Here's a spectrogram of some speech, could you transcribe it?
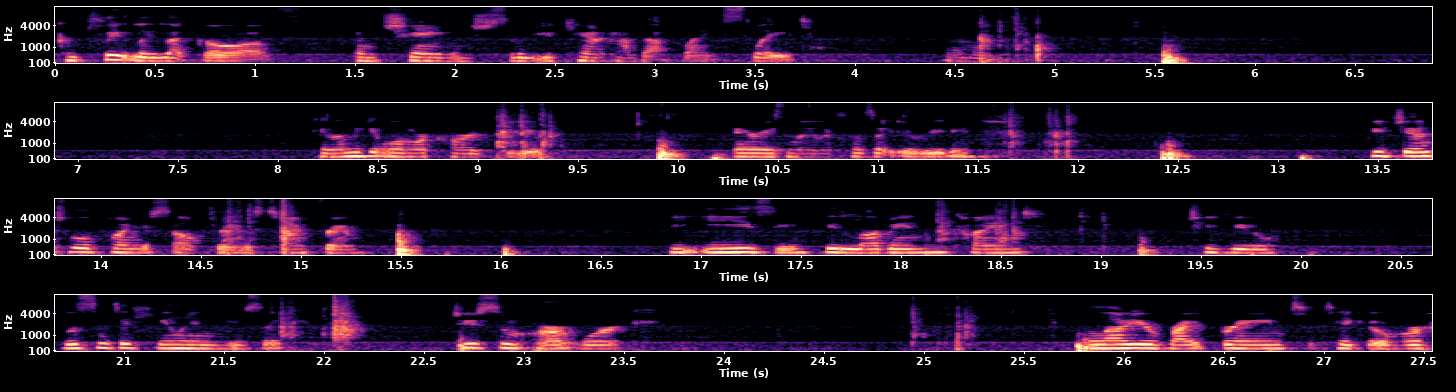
completely let go of and change so that you can't have that blank slate. Um, okay, let me get one more card for you. Aries, and I'm going to close out your reading. Be gentle upon yourself during this time frame. Be easy, be loving, kind to you. Listen to healing music. Do some artwork. Allow your right brain to take over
